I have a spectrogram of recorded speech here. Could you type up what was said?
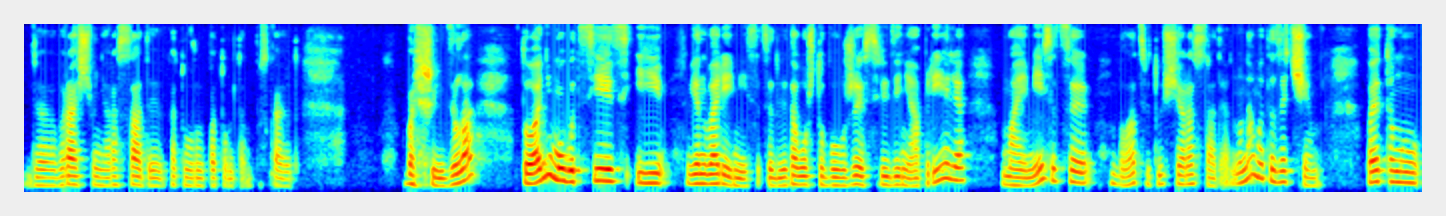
для выращивания рассады, которую потом там пускают большие дела, то они могут сеять и в январе месяце, для того, чтобы уже в середине апреля, мае месяце была цветущая рассада. Но нам это зачем? Поэтому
